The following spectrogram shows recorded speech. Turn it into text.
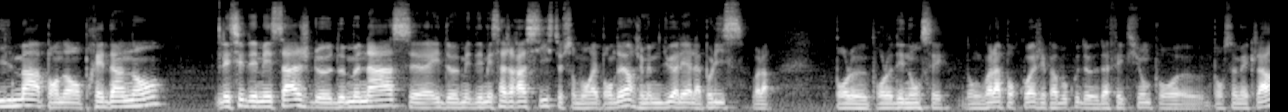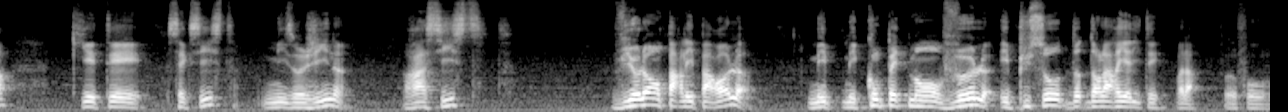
il m'a, pendant près d'un an, laissé des messages de, menaces et de, des messages racistes sur mon répondeur. J'ai même dû aller à la police, voilà, pour le, dénoncer. Donc voilà pourquoi j'ai pas beaucoup d'affection pour, pour ce mec-là, qui était sexiste, misogyne, raciste, violent par les paroles, mais, mais complètement veule et puceau dans la réalité. Voilà, il faut,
